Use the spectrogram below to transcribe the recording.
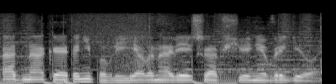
Однако это не повлияло на авиасообщение в регионе.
